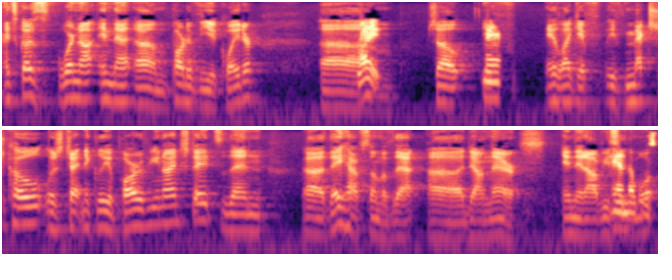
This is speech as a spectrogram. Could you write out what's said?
It's because we're not in that um, part of the equator. Um, Right. So, if, like if if Mexico was technically a part of the United States, then uh, they have some of that uh, down there, and then obviously And the more was-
